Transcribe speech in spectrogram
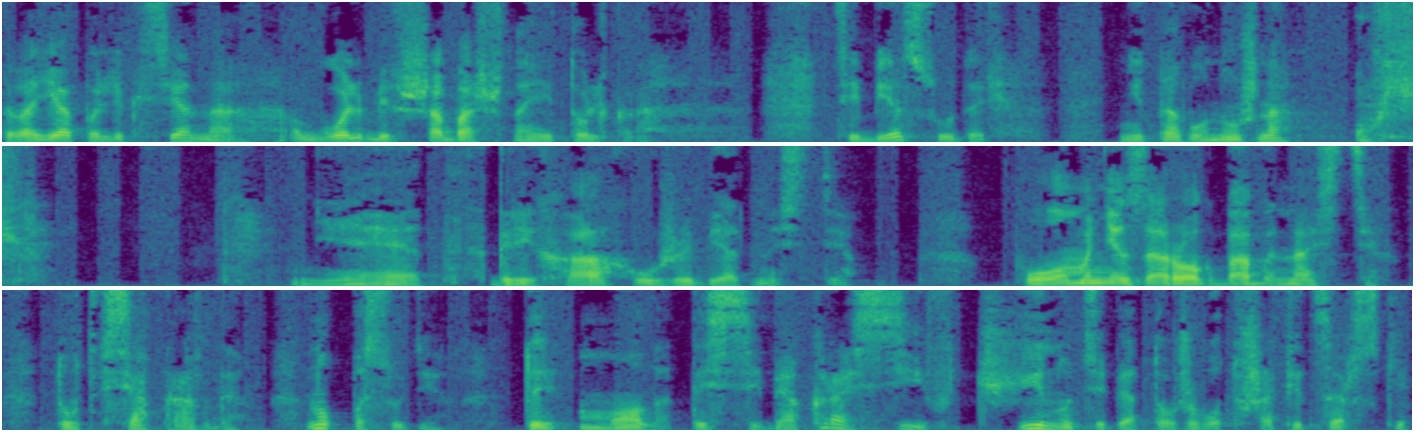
Твоя Поликсена голь бесшабашная и только. Тебе, сударь, не того нужно. Ой. Нет, греха хуже бедности. Помни зарок бабы Насти. Тут вся правда. Ну, посуди. Ты молод, из себя красив, чин у тебя тоже вот уж офицерский.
